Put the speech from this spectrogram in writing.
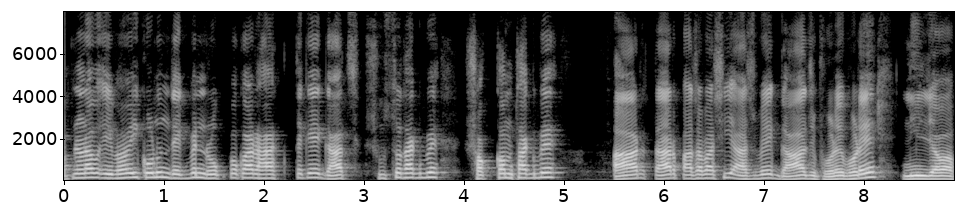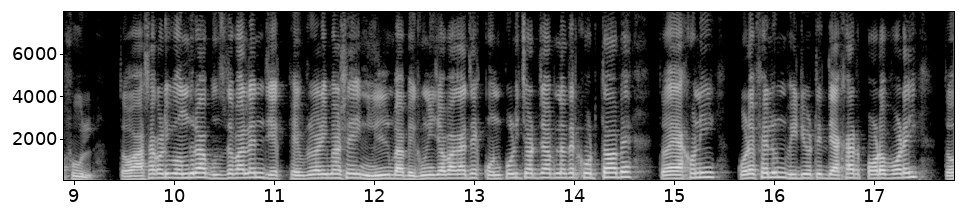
আপনারাও এভাবেই করুন, দেখবেন রোগ পোকার হাত থেকে গাছ সুস্থ থাকবে, সক্ষম থাকবে, আর তার পাশাপাশি আসবে গাছ ভরে ভরে নীল জবা ফুল। তো আশা করি বন্ধুরা বুঝতে পারলেন যে ফেব্রুয়ারি মাসে এই নীল বা বেগুনি জবা গাছে কোন পরিচর্যা আপনাদের করতে হবে। তো এখনই করে ফেলুন ভিডিওটি দেখার পর পরেই। তো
